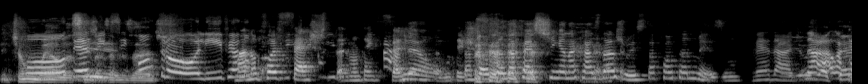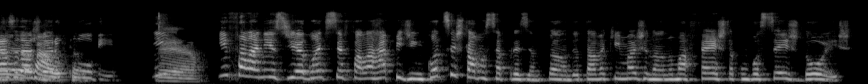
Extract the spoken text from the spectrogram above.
A gente é um elo, assim, a gente se encontrou, Olivia. Mas não, não foi festa, não tem festa. Não, não tem tá faltando a festinha na casa da Ju, isso tá faltando mesmo. Verdade. Não, a casa da Ju era o clube. E, é. e falar nisso, Diego, antes de você falar rapidinho, enquanto vocês estavam se apresentando, eu estava aqui imaginando uma festa com vocês dois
